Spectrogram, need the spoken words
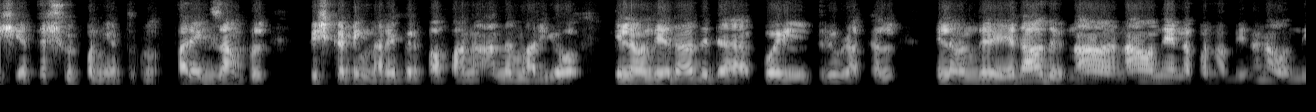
விஷயத்த ஷூட் பண்ணி எடுத்துக்கணும். ஃபார் எக்ஸாம்பிள் ஃபிஷ் கட்டிங் நிறைய பேர் பார்ப்பாங்க. அந்த மாதிரியோ இல்லை வந்து ஏதாவது கோயில் திருவிழாக்கள் இல்லை வந்து ஏதாவது நான் நான் வந்து என்ன பண்ணேன் அப்படின்னா நான் வந்து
